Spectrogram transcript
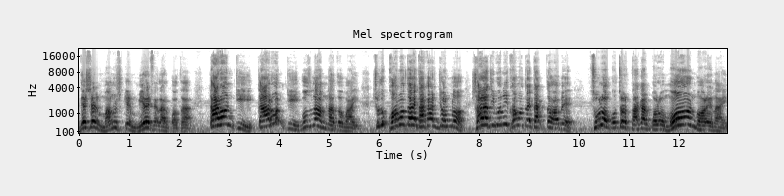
দেশের মানুষকে মেরে ফেলার কথা। কারণ কি? কারণ কি? বুঝলাম না তো ভাই। শুধু ক্ষমতায় থাকার জন্য সারা জীবনই ক্ষমতায় থাকতে হবে। ষোলো বছর থাকার পরও মন ভরে নাই।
